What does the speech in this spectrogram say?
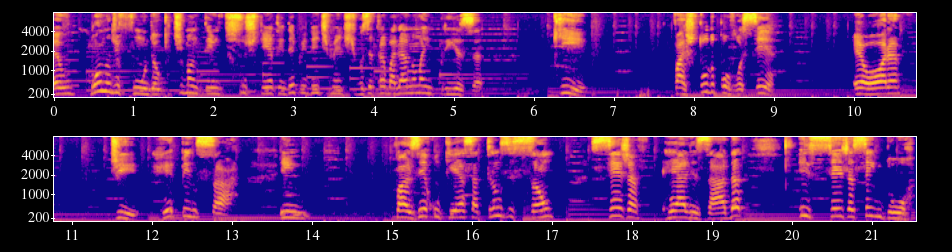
é o pano de fundo, é o que te mantém, te sustenta, independentemente de você trabalhar numa empresa que faz tudo por você, é hora de repensar em fazer com que essa transição seja realizada e seja sem dor,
